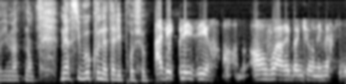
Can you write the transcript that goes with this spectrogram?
vit, maintenant. Merci beaucoup, Nathalie Prochot. Avec plaisir. Au revoir et bonne journée. Merci beaucoup.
